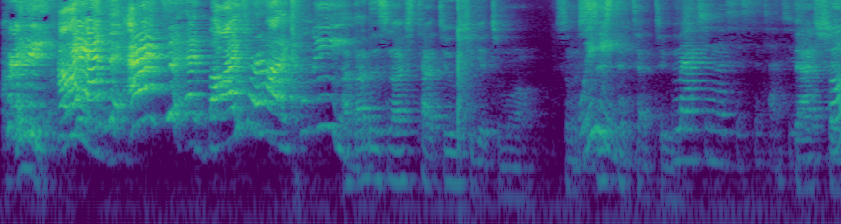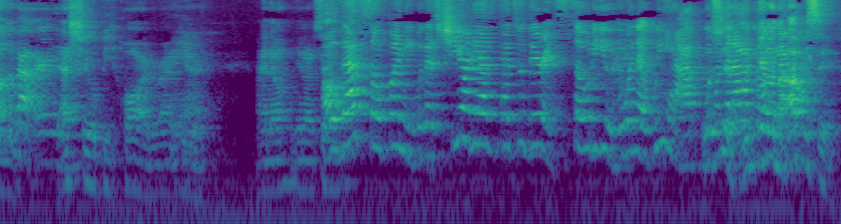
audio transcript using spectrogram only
Chrissy, Hey. I had to. I had to advise her how to clean. I thought this nice tattoo we should get tomorrow. Some We- assistant tattoos. Matching assistant tattoos. That we shit- spoke about earlier. That shit will be hard right Yeah. here. I know, you know what I'm saying? Oh, that's so funny because she already has a tattoo there, and so do you. The one that we have. The well, one shit, that we I can get on the have. opposite.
